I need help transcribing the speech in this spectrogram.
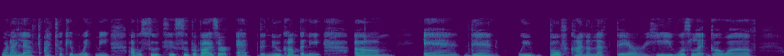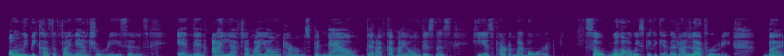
When I left, I took him with me. I was su- his supervisor at the new company. Um, and then we both kind of left there. He was let go of only because of financial reasons. And then I left on my own terms. But now that I've got my own business, he is part of my board. So we'll always be together. And I love Rudy. But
